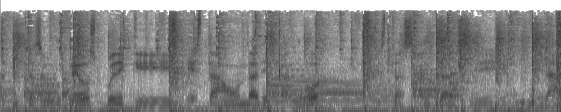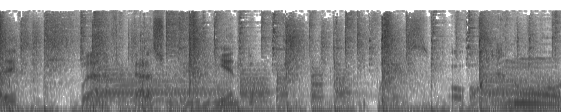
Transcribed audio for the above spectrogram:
atletas europeos, puede que esta onda de calor, estas altas eh, humedades, puedan afectar a su rendimiento ojalá no,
